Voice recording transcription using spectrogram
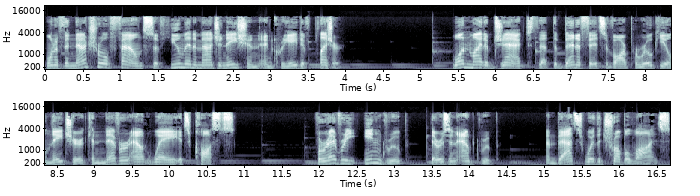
one of the natural founts of human imagination and creative pleasure. One might object that the benefits of our parochial nature can never outweigh its costs. For every in group, there is an out group, and that's where the trouble lies.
